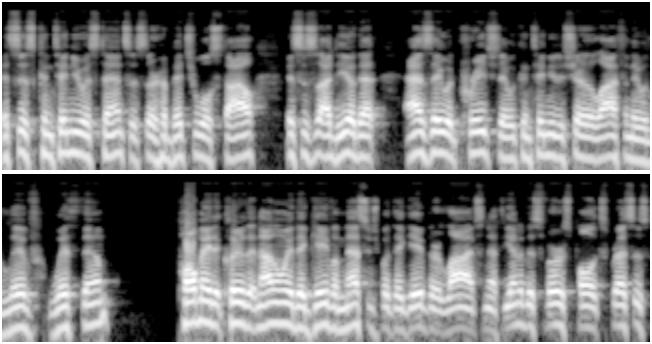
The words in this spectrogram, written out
It's this continuous tense, it's their habitual style. It's this idea that as they would preach, they would continue to share their life and they would live with them. Paul made it clear that not only they gave a message, but they gave their lives. And at the end of this verse, Paul expresses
